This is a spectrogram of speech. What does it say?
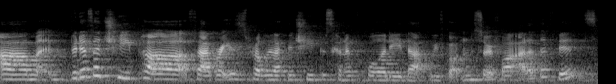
Um, bit of a cheaper fabric. This is probably like the cheapest kind of quality that we've gotten so far out of the fits.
